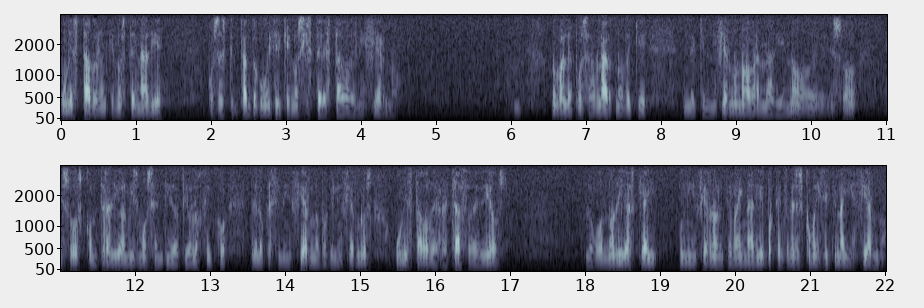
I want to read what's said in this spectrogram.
Un estado en el que no esté nadie, pues es tanto como decir que no existe el estado del infierno. No vale pues hablar ¿no? de que de que en el infierno no habrá nadie. No, eso eso es contrario al mismo sentido teológico de lo que es el infierno, porque el infierno es un estado de rechazo de Dios. Luego, no digas que hay un infierno en el que no hay nadie, porque entonces es como decir que no hay infierno.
